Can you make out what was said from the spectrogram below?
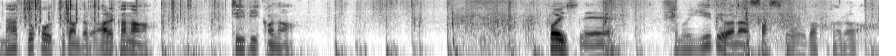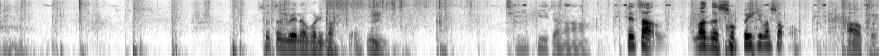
い。などこ打ってたんだろう？あれかな？TB かな？ぽいですね。その家ではなさそうだからちょっと上登りますね。うん TB だなてつさん、まずショップ行きましょう。あオッケー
